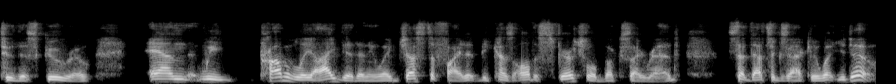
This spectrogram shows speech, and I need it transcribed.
to this guru. And we probably, I did anyway, justified it because all the spiritual books I read said that's exactly what you do.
